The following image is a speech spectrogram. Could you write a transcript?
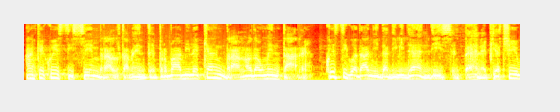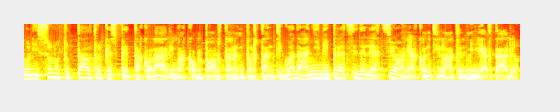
Anche questi sembra altamente probabile che andranno ad aumentare. Questi guadagni da dividendi, sebbene piacevoli, sono tutt'altro che spettacolari, ma comportano importanti guadagni nei prezzi delle azioni, ha continuato il miliardario.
